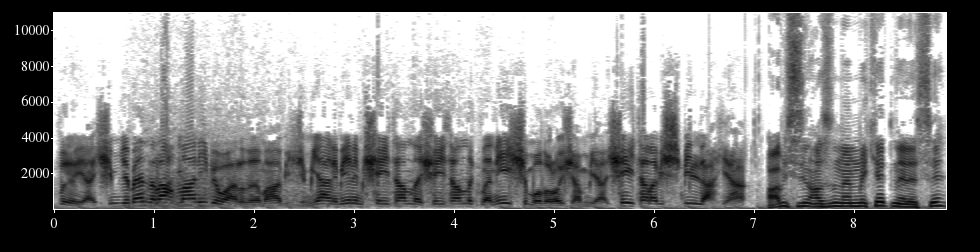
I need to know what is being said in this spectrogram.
salaklığı ya. Şimdi ben rahmani bir varlığım abicim. Yani benim şeytanla şeytanlıkla ne işim olur hocam ya? Şeytana bismillah ya. Abi sizin azıl memleket neresi?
